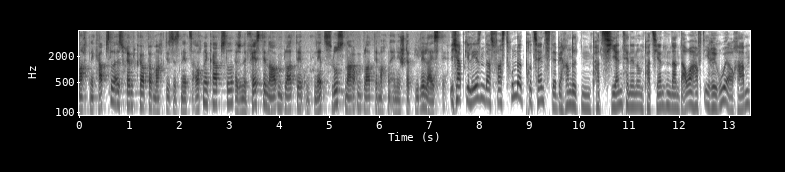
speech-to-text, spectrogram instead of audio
macht eine Kapsel als Fremdkörper, macht dieses Netz auch eine Kapsel, also eine feste Narbenplatte und Netz plus Narbenplatte machen eine stabile Leiste. Ich habe gelesen, dass fast 100 Prozent der behandelten Patientinnen und Patienten dann dauerhaft ihre Ruhe auch haben.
